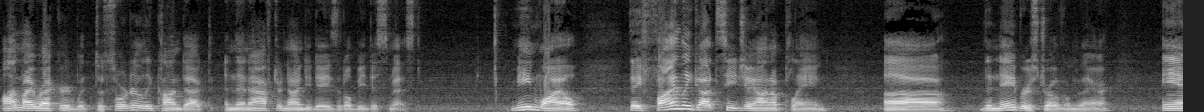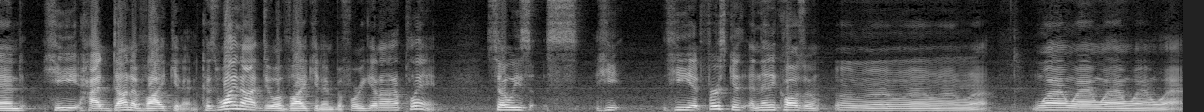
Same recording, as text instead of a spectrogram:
on my record with disorderly conduct, and then after 90 days, it'll be dismissed. Meanwhile, they finally got CJ on a plane. Uh, the neighbors drove him there, and he had done a Vicodin. Because why not do a Vicodin before you get on a plane? So he's he he at first gets, and then he calls him wah wah wah wah wah wah.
